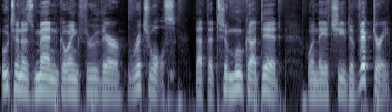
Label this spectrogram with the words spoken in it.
Utana's men going through their rituals that the Timucua did when they achieved a victory.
